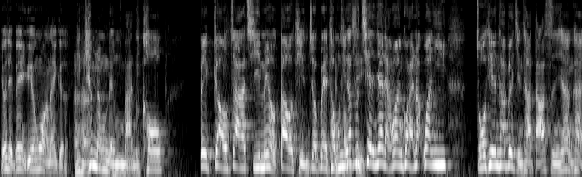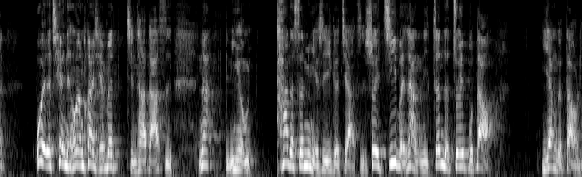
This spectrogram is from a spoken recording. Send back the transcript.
有点被冤枉那个，你看不能两满扣，被告诈欺没有到庭就被通缉，他是欠人家两万块。那万一昨天他被警察打死，你想想看，为了欠两万块钱被警察打死，那你有他的生命也是一个价值，所以基本上你真的追不到，一样的道理，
